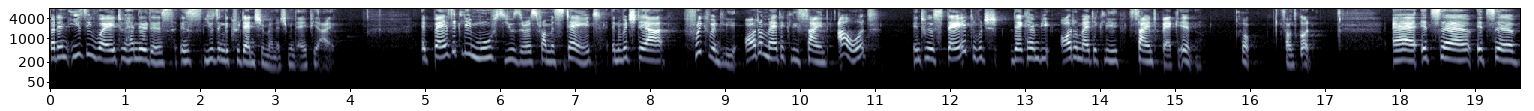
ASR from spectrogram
But an easy way to handle this is using the Credential Management API. It basically moves users from a state in which they are frequently automatically signed out into a state which they can be automatically signed back in. So, sounds good. Uh, it's, a, it's a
